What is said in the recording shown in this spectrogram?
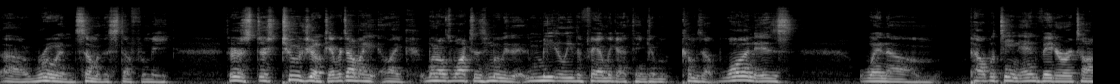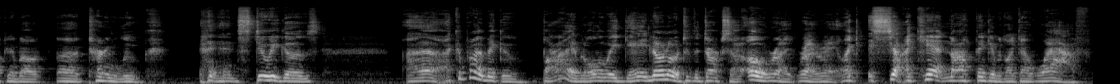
uh, ruined some of this stuff for me. There's there's two jokes every time I like when I was watching this movie. Immediately the Family Guy thing comes up. One is when um, Palpatine and Vader are talking about uh, turning Luke, and Stewie goes, I, I could probably make a buy, but all the way gay. No, no, to the dark side. Oh, right, right, right. Like, I can't not think of it. Like, I laugh.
